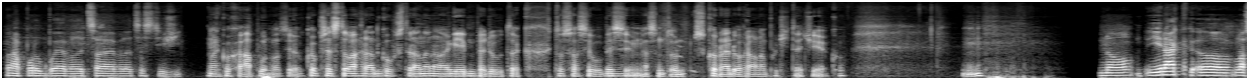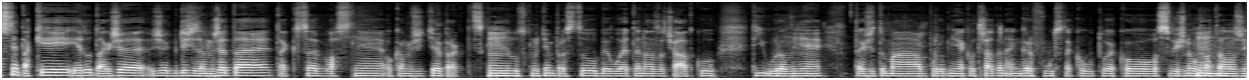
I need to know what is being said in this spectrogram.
jako napodobuje velice, velice stěží. No, jako chápu, no, ty, jako představa hrát Ghost Runner na gamepadu, tak to se asi oběsím. Já jsem to skoro nedohrál na počítači, jako. Hm. No, jinak uh, vlastně taky je to tak, že, že když zemřete, tak se vlastně okamžitě prakticky hmm. lusknutím prstu objevujete na začátku té úrovně, takže to má podobně jako třeba ten Anger Food, takovou tu jako svižnou hmm. hratelnost, že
